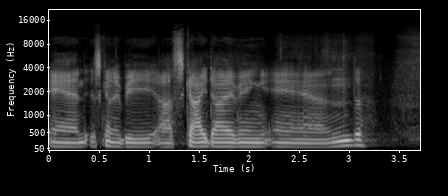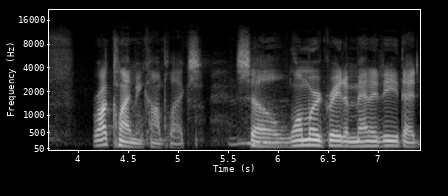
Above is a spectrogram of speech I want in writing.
and it's going to be uh, skydiving and rock climbing complex. So one more great amenity that,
